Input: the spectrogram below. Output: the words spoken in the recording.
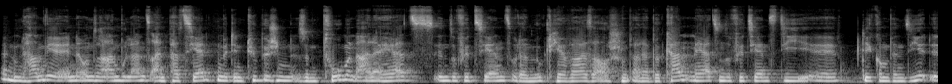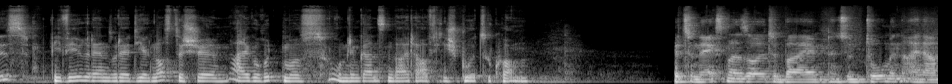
Nun haben wir in unserer Ambulanz einen Patienten mit den typischen Symptomen einer Herzinsuffizienz oder möglicherweise auch schon mit einer bekannten Herzinsuffizienz, die äh, dekompensiert ist. Wie wäre denn so der diagnostische Algorithmus, um dem Ganzen weiter auf die Spur zu kommen? Zunächst mal sollte bei Symptomen einer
